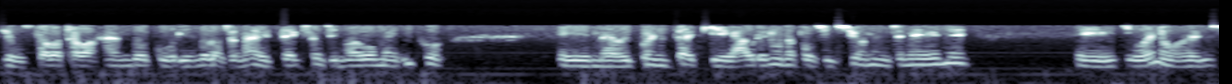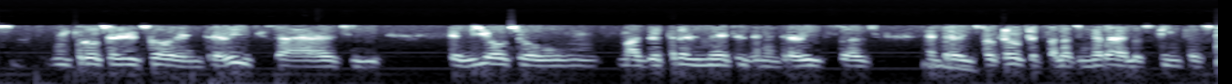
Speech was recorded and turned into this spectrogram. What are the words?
Yo estaba trabajando cubriendo la zona de Texas y Nuevo México, eh, me doy cuenta que abren una posición en CNN eh, y bueno, es un proceso de entrevistas y tedioso, un, más de tres meses en entrevistas, entrevistó creo que hasta la señora de los tintos.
